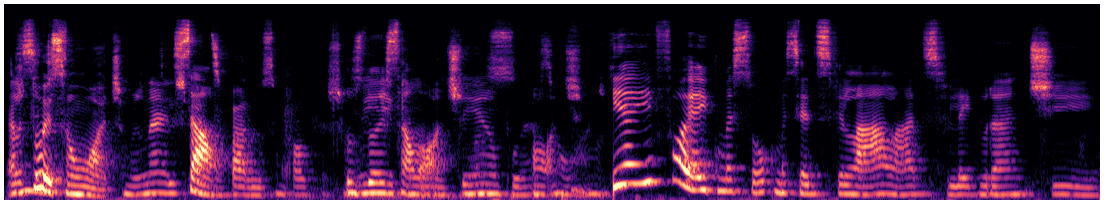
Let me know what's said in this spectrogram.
Ela Os se dois são ótimos, né? Eles São. participaram do São Paulo Fashion Os dois Week são ótimos, tempo, é, são ótimos. E aí foi, aí começou, comecei a desfilar lá, desfilei durante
